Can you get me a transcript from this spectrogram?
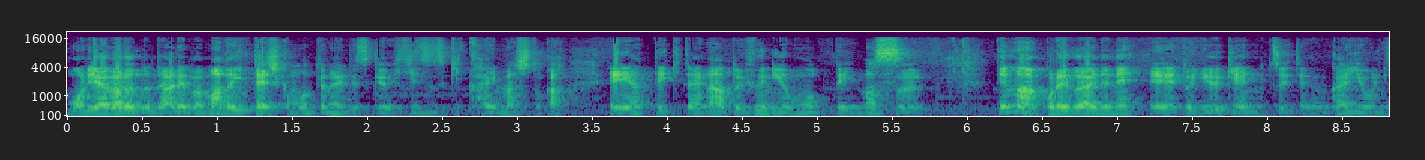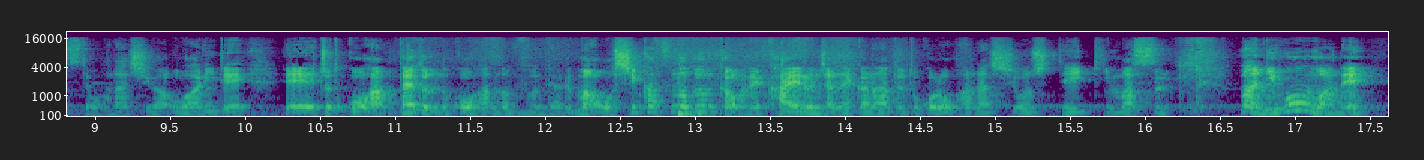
盛り上がるのであれば、まだ1体しか持ってないんですけど、引き続き買い増しとか、えやっていきたいなというふうに思っています。で、まあ、これぐらいでね、えっ、と、有限についての概要についてお話が終わりで、えーちょっと後半、タイトルの後半の部分である、まあ、推し活の文化をね、変えるんじゃないかなというところをお話をしていきます。まあ、日本はね、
